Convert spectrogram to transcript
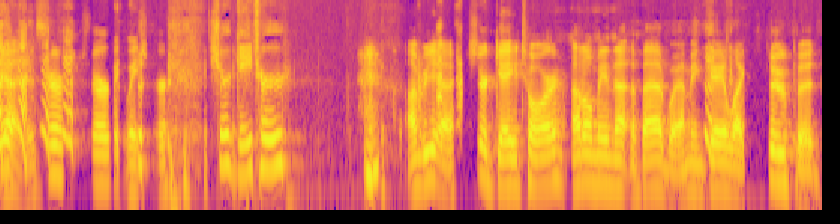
yeah. Sure, sure. Wait, wait, sure. Sure, Gator. Um, yeah, sure. Gay tour. I don't mean that in a bad way. I mean gay like stupid,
